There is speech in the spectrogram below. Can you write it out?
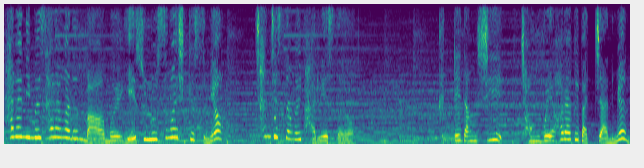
하나님을 사랑하는 마음을 예술로 승화시켰으며 천재성을 발휘했어요. 그때 당시 정부의 허락을 받지 않으면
